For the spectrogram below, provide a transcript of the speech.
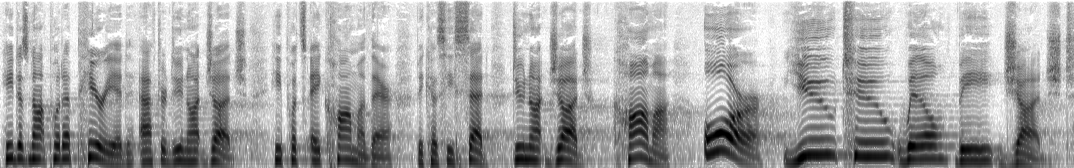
he does not put a period after do not judge. He puts a comma there because he said, do not judge, comma, or you too will be judged.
